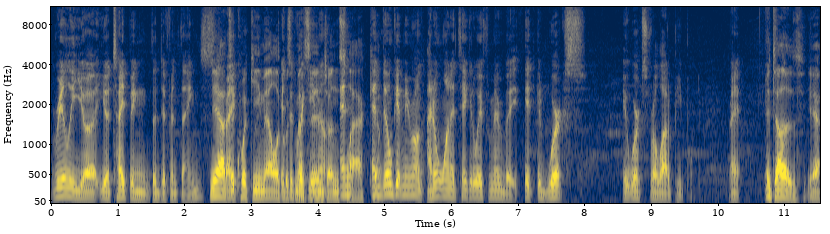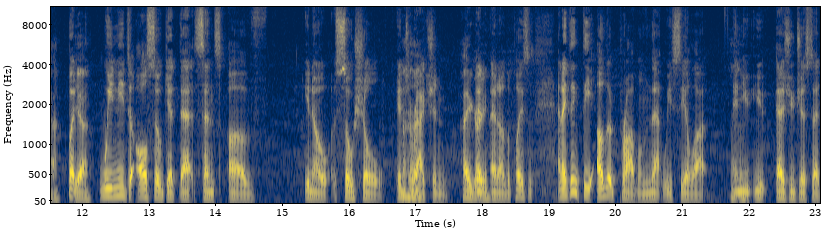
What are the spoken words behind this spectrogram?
really you're you're typing the different things. yeah it's a quick email a It's quick a quick message email. on and, slack And yep. don't get me wrong, I don't want to take it away from everybody. It it works, it works for a lot of people, right? it does yeah But yeah we need to also get that sense of, you know, social interaction Uh-huh. I agree. At, at other places. And I think the other problem that we see a lot, Uh-huh. and you, you as you just said,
